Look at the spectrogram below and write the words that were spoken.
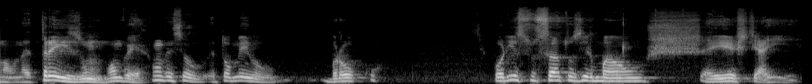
não, não, é 3, 1, vamos ver. Vamos ver se eu estou meio broco. Por isso, santos irmãos, é este aí.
